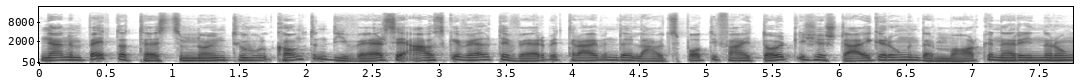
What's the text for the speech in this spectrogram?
In einem Beta-Test zum neuen Tool konnten diverse ausgewählte Werbetreibende laut Spotify deutliche Steigerungen der Markenerinnerung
